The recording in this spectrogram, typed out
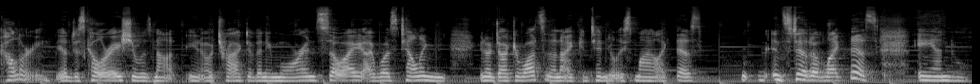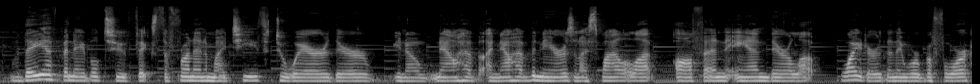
coloring, you know, discoloration was not, you know, attractive anymore. And so I, I was telling, you know, Dr. Watson that I continually smile like this instead of like this. And they have been able to fix the front end of my teeth to where they're, you know, now have I now have veneers and I smile a lot often and they're a lot whiter than they were before.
